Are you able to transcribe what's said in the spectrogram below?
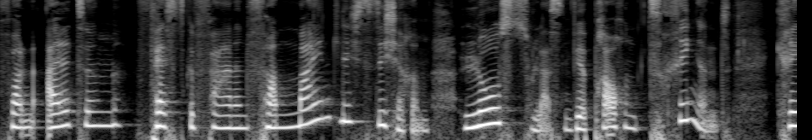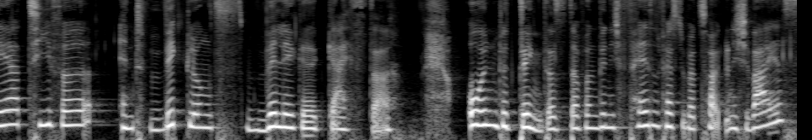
von altem, festgefahrenen, vermeintlich sicherem loszulassen. Wir brauchen dringend kreative, entwicklungswillige Geister. Unbedingt. Das, davon bin ich felsenfest überzeugt. Und ich weiß,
